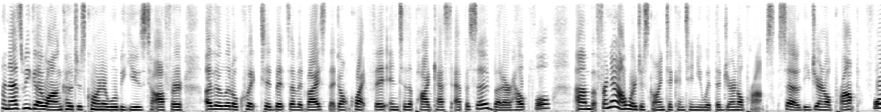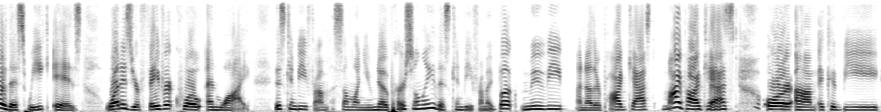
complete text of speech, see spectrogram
And as we go on, Coach's Corner will be used to offer other little quick tidbits of advice that don't quite fit into the podcast episode but are helpful. Um, but for now, we're just going to continue with the journal prompts. So, the journal prompt for this week is What is your favorite quote and why? This can be from someone you know personally, this can be from a book, movie, another podcast, my podcast, or um, it could be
